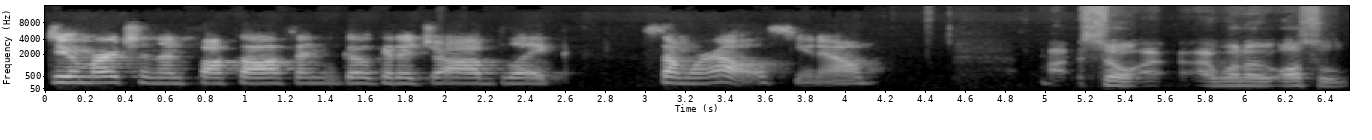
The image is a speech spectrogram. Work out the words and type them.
do merch and then fuck off and go get a job like somewhere else, you know? so I, I want to also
